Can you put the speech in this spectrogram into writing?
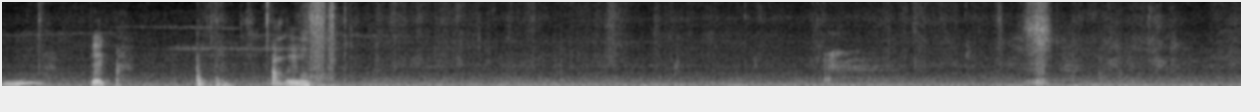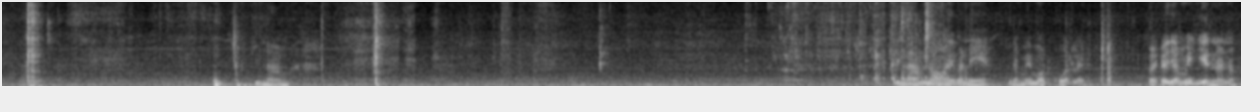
อืมเผ็ดทำเอง กินน้ำกินน้ำน้อยวันนี้ ยังไม่หมดขวดเลย แต่ก็ยังไม่เย็นนะเนาะ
